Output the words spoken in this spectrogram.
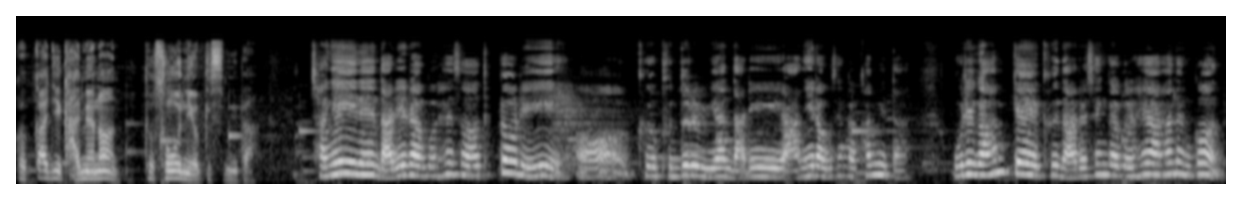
것까지 가면은 더 소원이 없겠습니다. 장애인의 날이라고 해서 특별히 어, 그 분들을 위한 날이 아니라고 생각합니다. 우리가 함께 그 날을 생각을 해야 하는 건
